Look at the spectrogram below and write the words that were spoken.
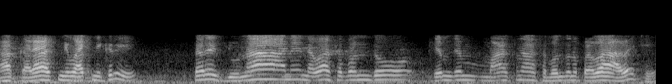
આ આ કરારની વાત નીકળી ત્યારે જૂના અને નવા સંબંધો જેમ જેમ માણસના સંબંધોનો પ્રવાહ આવે છે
